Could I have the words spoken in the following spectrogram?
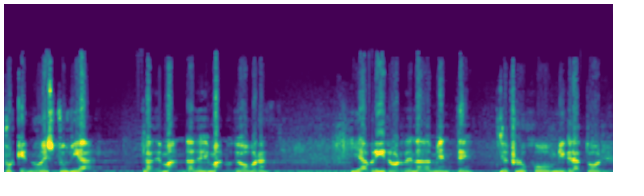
¿Por qué no estudiar la demanda de mano de obra y abrir ordenadamente el flujo migratorio?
